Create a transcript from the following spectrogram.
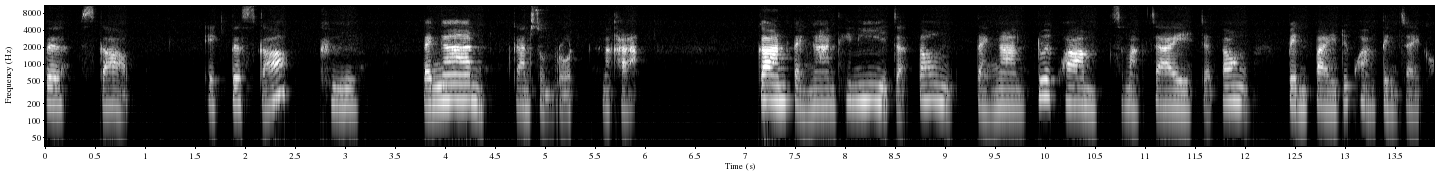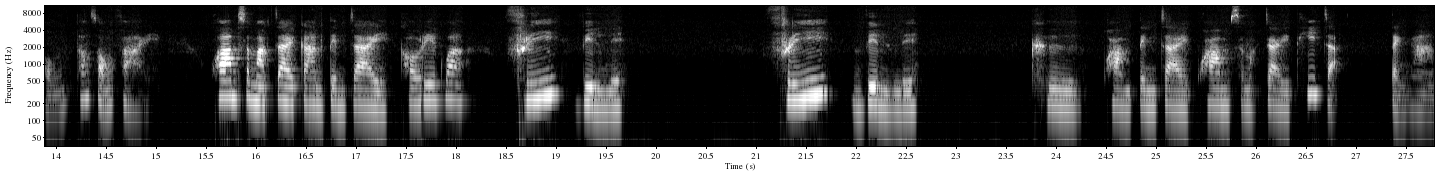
t e s k a p e k t e s k a p คือแต่งงาน การสมรสนะคะ การแต่งงานที่นี่จะต้องแต่งงานด้วยความสมัครใจจะต้องเป็นไปด้วยความเต็มใจของทั้งสองฝ่าย ความสมัครใจการเต็มใจเขาเรียกว่า free will free ville คือความเต็มใจความสมัครใจที่จะแต่งงาน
